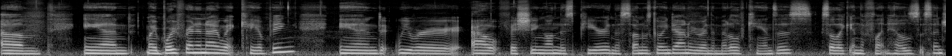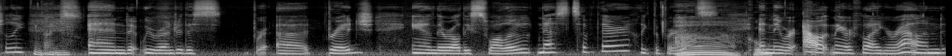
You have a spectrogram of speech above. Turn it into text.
Um, and my boyfriend and I went camping, and we were out fishing on this pier, and the sun was going down. We were in the middle of Kansas, so like in the Flint Hills, essentially. Nice. And we were under this br- uh, bridge, and there were all these swallow nests up there, like the birds. Ah, cool. And they were out and they were flying around,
